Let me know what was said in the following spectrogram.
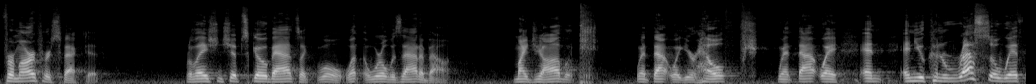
from our perspective. Relationships go bad. It's like, whoa, what in the world was that about? My job went that way. Your health went that way. And, and you can wrestle with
